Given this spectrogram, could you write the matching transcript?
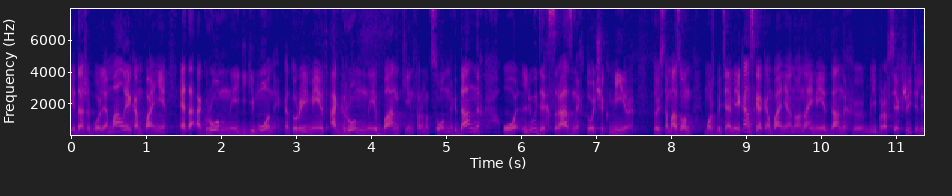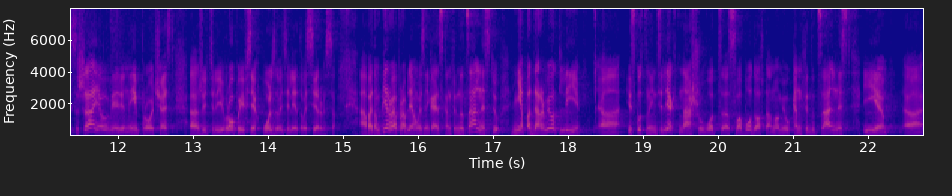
и даже более малые компании — это огромные гегемоны, которые имеют огромные банки информационных данных о людях с разных точек мира. То есть Amazon может быть и американская компания, но она имеет данных э, и про всех жителей США, я уверен, и про часть э, жителей Европы, и всех пользователей этого сервиса. А поэтому первая проблема возникает с конфиденциальностью. Не подорвет ли э, искусственный интеллект нашу вот э, свободу, автономию, конфиденциальность и э,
